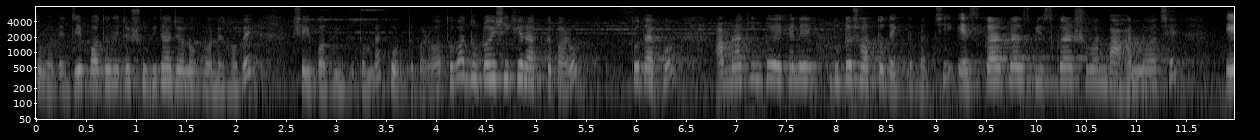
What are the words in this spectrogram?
তোমাদের যে পদ্ধতিটা সুবিধাজনক মনে হবে, সেই পদ্ধতিতে তোমরা করতে পারো, অথবা দুটোই শিখে রাখতে পারো। তো দেখো আমরা কিন্তু এখানে দুটো শর্ত দেখতে পাচ্ছি। A square plus B square সমান বাহান্ন আছে এ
